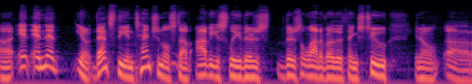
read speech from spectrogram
uh, and, and you know that's the intentional stuff. Obviously, there's there's a lot of other things too. You know, uh,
